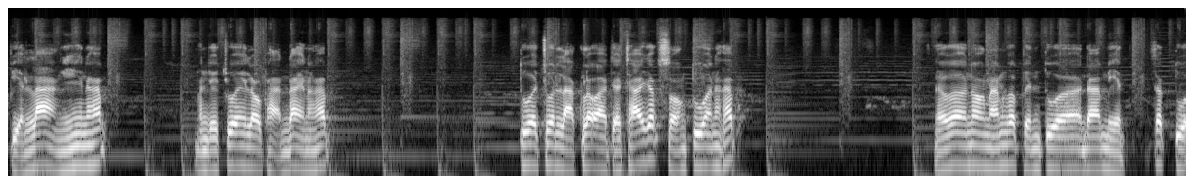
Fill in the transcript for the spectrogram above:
เปลี่ยนร่างอย่างนี้นะครับ มันจะช่วยให้เราผ่านได้นะครับ ตัวชนหลักเราอาจจะใช้สักสองตัวนะครับ แล้วก็นอกนั้นก็เป็นตัวดาเมจสักตัว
